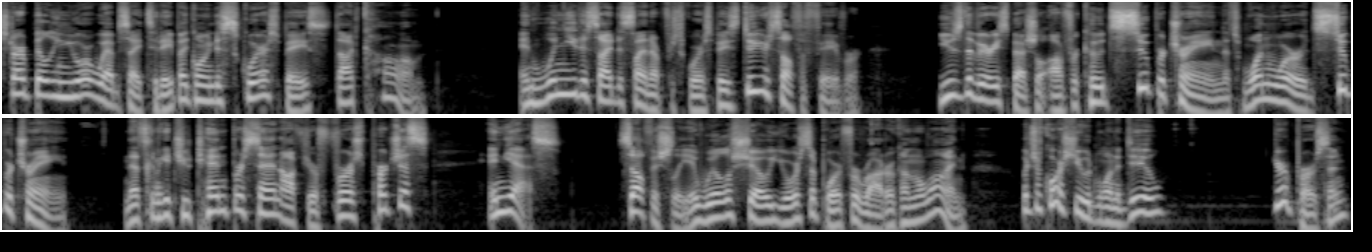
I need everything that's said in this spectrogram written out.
Start building your website today by going to squarespace.com. And when you decide to sign up for Squarespace, do yourself a favor. Use the very special offer code SUPERTRAIN. That's one word, SUPERTRAIN. And that's going to get you 10% off your first purchase. And yes, selfishly, it will show your support for Roderick on the line, which of course you would want to do. You're a person.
